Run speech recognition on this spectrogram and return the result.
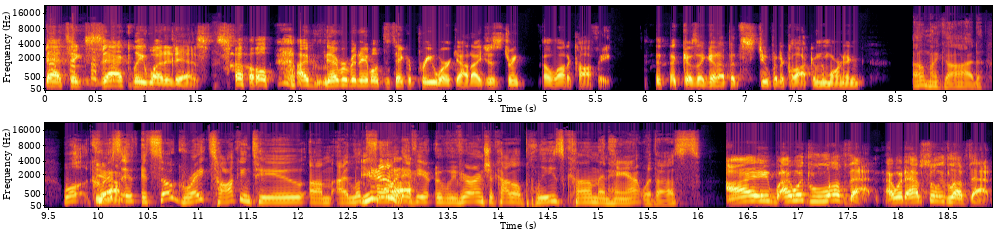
that's exactly what it is. So I've never been able to take a pre workout. I just drink a lot of coffee because I get up at stupid o'clock in the morning. Oh my God. Well, Chris, Yeah. it, it's so great talking to you. Um, I look Yeah. forward, if you're, if you're in Chicago, please come and hang out with us. I I would love that. I would absolutely love that.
